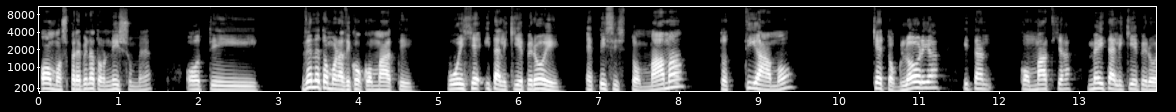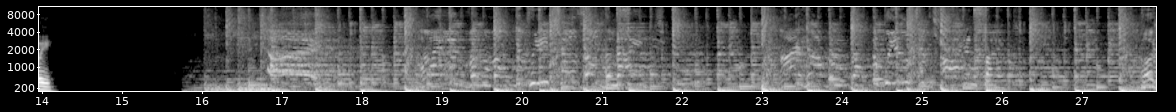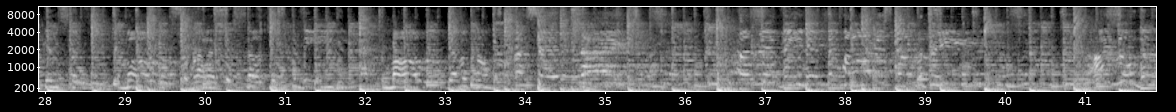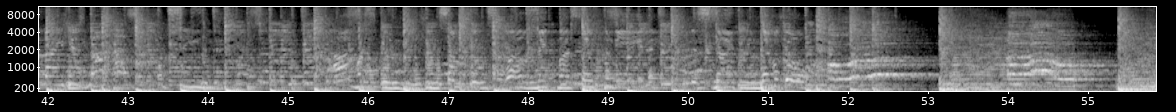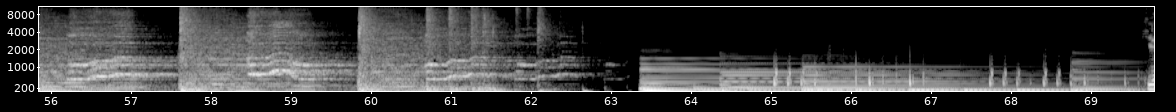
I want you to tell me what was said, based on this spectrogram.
Όμως πρέπει να τονίσουμε ότι δεν είναι το μοναδικό κομμάτι που είχε ιταλική επιρροή. Επίσης το Mama, το Ti Amo και το Gloria ήταν κομμάτια με ιταλική επιρροή.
